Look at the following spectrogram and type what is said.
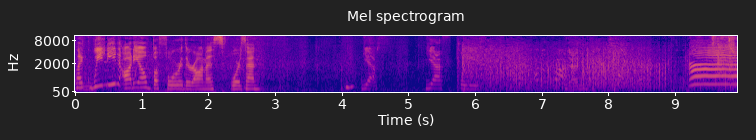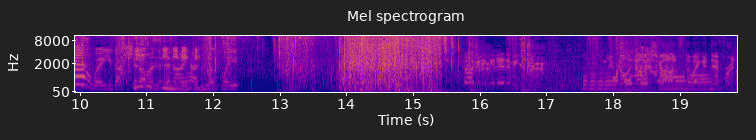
Like we need audio before they're on us, Warzone. Yes. Yes, please. Done. Ah. No way you got You shit didn't on see and me I had vaping. no plate. Targeting an enemy. You've got another chance to make a difference.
